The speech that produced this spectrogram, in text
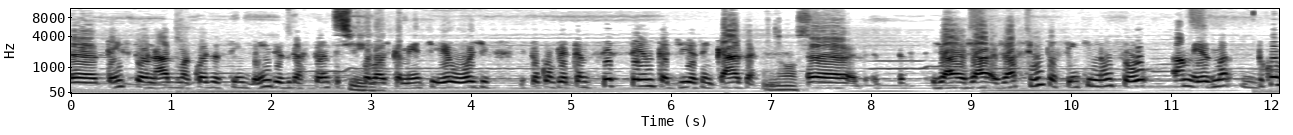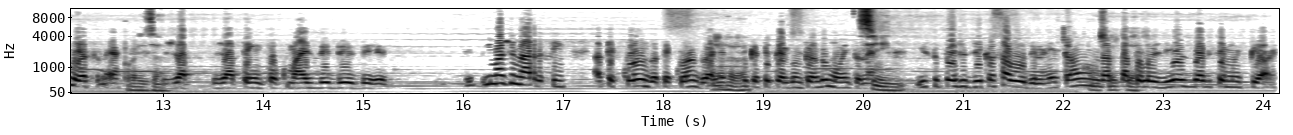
É, tem se tornado uma coisa assim bem desgastante Sim. psicologicamente. Eu hoje estou completando 60 dias em casa. Nossa. É, já, já, já sinto assim que não sou a mesma do começo, né? Pois é. Já, já tem um pouco mais de, de, de, de imaginar assim até quando, até quando, a uhum. gente fica se perguntando muito, né? Sim. Isso prejudica a saúde, né? Então, Com das certeza. patologias deve ser muito pior.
